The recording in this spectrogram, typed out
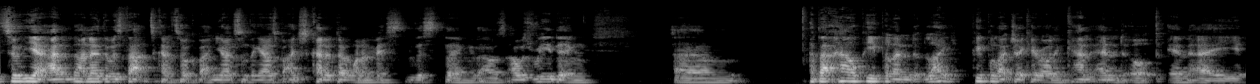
so yeah, I, I know there was that to kind of talk about, and you had something else, but I just kind of don't want to miss this thing that I was I was reading um, about how people end like people like J.K. Rowling can end up in a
